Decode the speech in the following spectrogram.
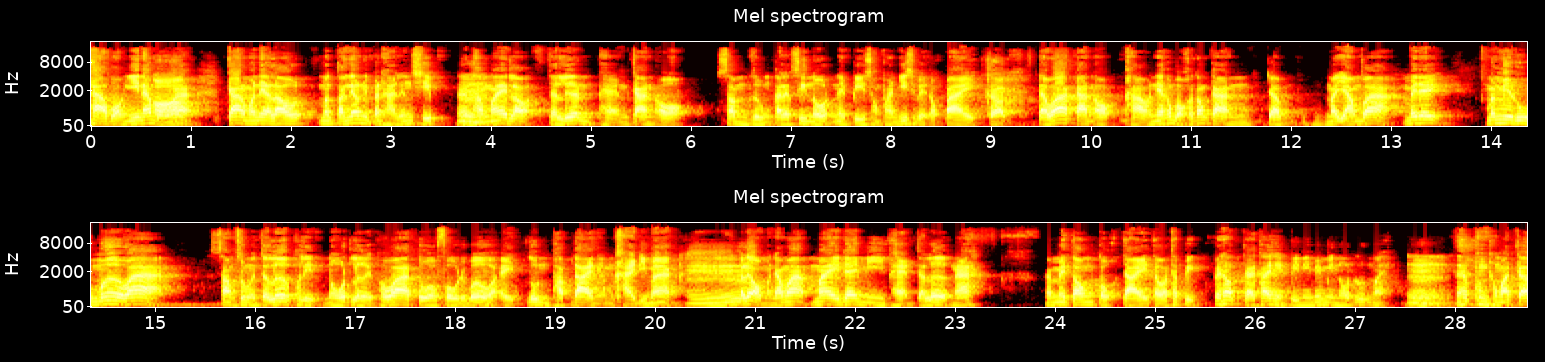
ข่าวบอกงี้นะอ๋อบอกว่า การออกมาเนี่ยเรา มันตอนนี้เรามีปัญหาเรื่องชิปนั่นอืมทำให้เราจะเลื่อนแผนการออก Samsung Galaxy Note ในปี 2021 ออกไป ครับ แต่ว่าการออกข่าวเนี่ยเขาบอกเขาต้องการจะมาย้ำว่าไม่ได้ มันมี rumor ว่าซัมซุงจะเลิกผลิตโน้ตเลย เพราะว่าตัว foldable อะไอ้รุ่นพับได้เนี่ยมันขายดีมากอืมเขาเลยออกมาย้ำว่าไม่ได้มีแผนจะเลิกนะมันไม่ต้องตกใจแต่ว่าถ้าปีไม่ต้องตกใจถ้าเห็นปีนี้ไม่มีโน้ตรุ่นใหม่อืมนะครับคุณธรรมัสก็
